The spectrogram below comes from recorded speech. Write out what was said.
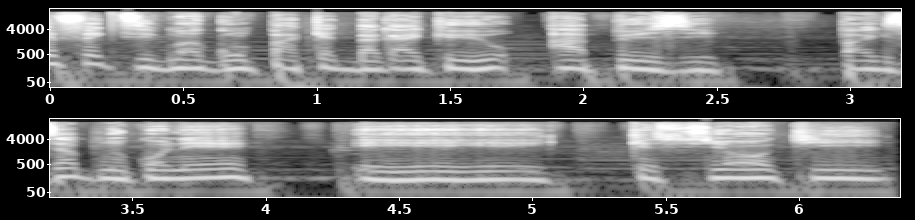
efektiveman, goun paket bagay ke yo apese. Par exemple, nou konen e kestyon ki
